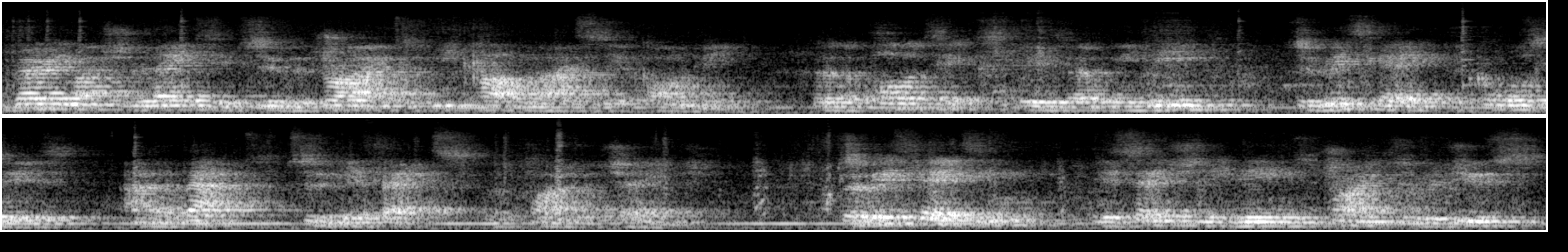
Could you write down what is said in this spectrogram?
very much related to the drive to decarbonize the economy. So the politics is that we need to mitigate the causes and adapt to the effects of climate change. So mitigating essentially means trying to reduce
